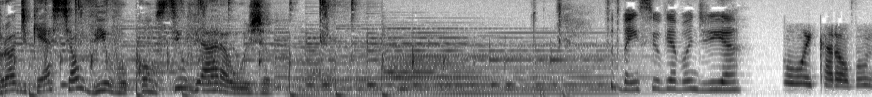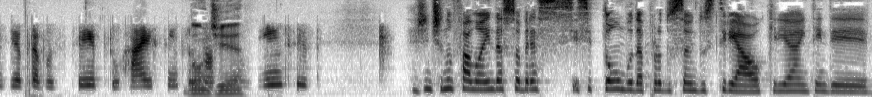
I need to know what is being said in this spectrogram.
Broadcast ao vivo com Silvia Araújo. Tudo bem, Silvia? Bom dia. Oi, Carol. Bom dia para você, para o Heisen, para os nossos dia. ouvintes. A gente não falou ainda sobre esse tombo da produção industrial. Queria entender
